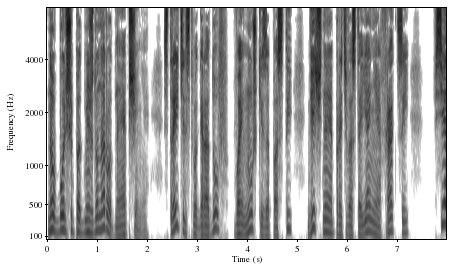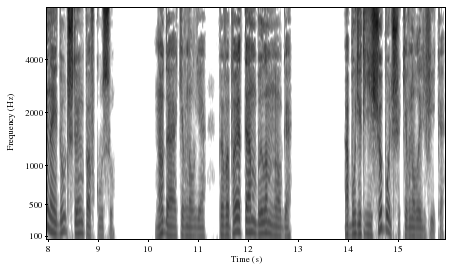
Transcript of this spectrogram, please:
но больше под международное общение. Строительство городов, войнушки за посты, вечное противостояние фракций. Все найдут, что им по вкусу». «Ну да», — кивнул я, — «PvP там было много». «А будет еще больше?» — кивнул Эльфика.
